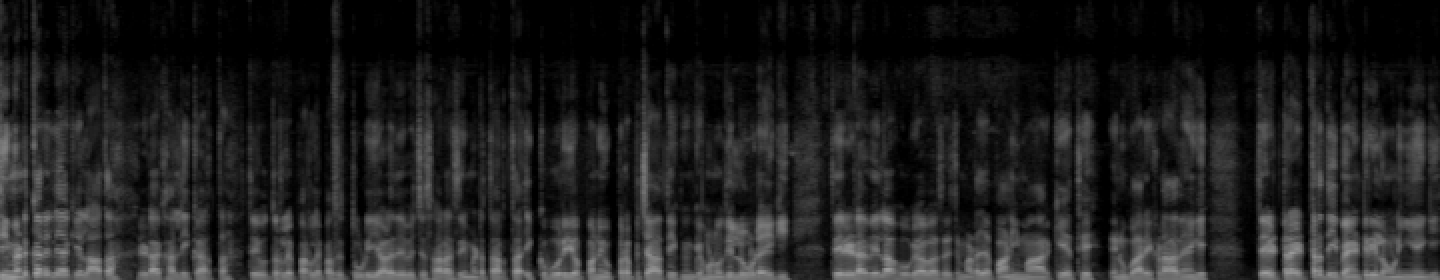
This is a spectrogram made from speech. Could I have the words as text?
ਸੀਮੈਂਟ ਘਰੇ ਲਿਆ ਕੇ ਲਾਤਾ, ਰੇੜਾ ਖਾਲੀ ਕਰਤਾ ਤੇ ਉਧਰਲੇ ਪਰਲੇ ਪਾਸੇ ਤੂੜੀ ਵਾਲੇ ਦੇ ਵਿੱਚ ਸਾਰਾ ਸੀਮੈਂਟ ਧਰਤਾ। ਇੱਕ ਬੋਰੀ ਆਪਾਂ ਨੇ ਉੱਪਰ ਪਹੁੰਚਾਤੀ ਕਿਉਂਕਿ ਹੁਣ ਉਹਦੀ ਲੋੜ ਹੈਗੀ। ਤੇ ਰੇੜਾ ਵੇਲਾ ਹੋ ਗਿਆ ਬਸ, ਇਹ ਚ ਮਾੜਾ ਜਿਹਾ ਪਾਣੀ ਮਾਰ ਕੇ ਇੱਥੇ ਇਹਨੂੰ ਬਾਰੇ ਖੜਾ ਦੇਾਂਗੇ ਤੇ ਟਰੈਕਟਰ ਦੀ ਬੈਟਰੀ ਲਾਉਣੀ ਹੈਗੀ।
